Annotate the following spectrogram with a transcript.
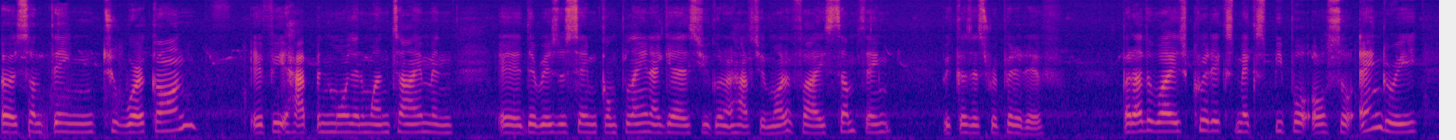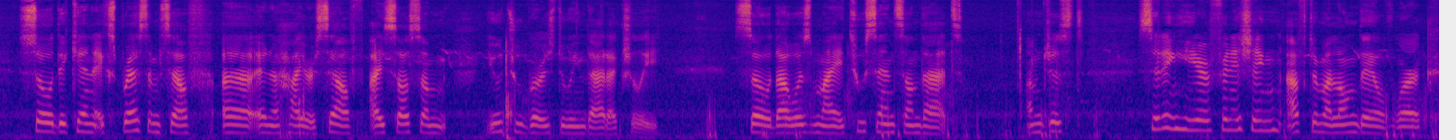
uh, something to work on. If it happened more than one time and uh, there is the same complaint, I guess you're gonna have to modify something because it's repetitive. But otherwise, critics makes people also angry so they can express themselves uh, in a higher self. I saw some YouTubers doing that actually. So that was my two cents on that. I'm just sitting here finishing after my long day of work.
